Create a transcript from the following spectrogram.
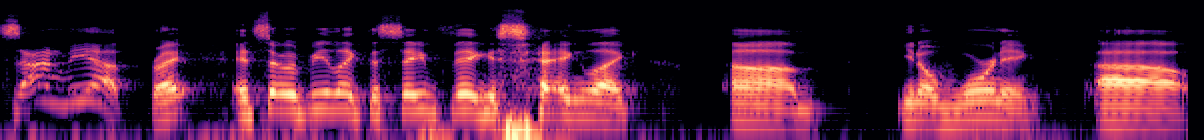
sign me up, right? And so it'd be like the same thing as saying, like, um, you know, warning. Uh,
